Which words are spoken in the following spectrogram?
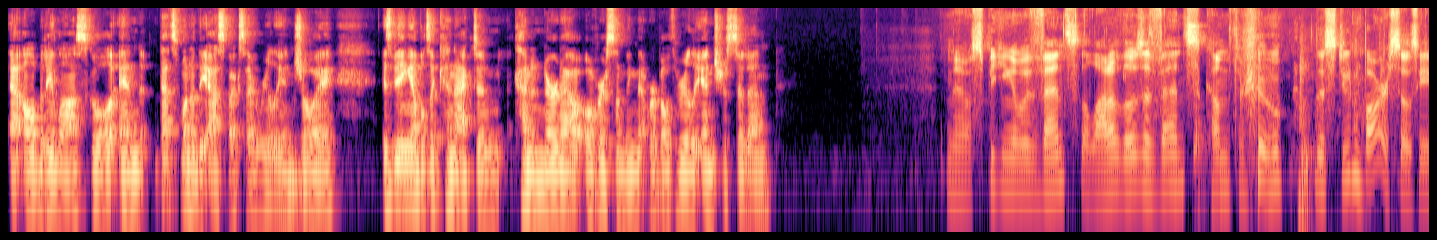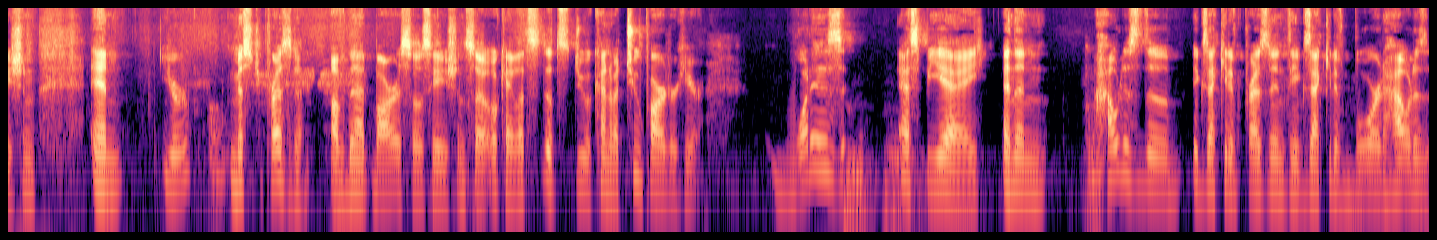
at Albany Law School, and that's one of the aspects I really enjoy is being able to connect and kind of nerd out over something that we're both really interested in. Now, speaking of events, a lot of those events come through the Student Bar Association, and you're Mr. President of that bar association. So, okay, let's let's do a kind of a two-parter here. What is SBA, and then how does the executive president, the executive board, how does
